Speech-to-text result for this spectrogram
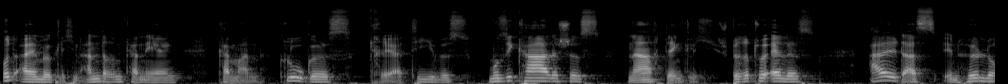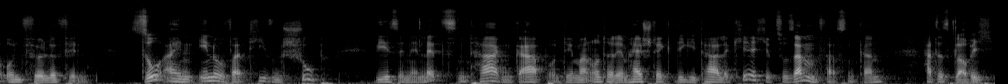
und allen möglichen anderen Kanälen kann man kluges, kreatives, musikalisches, nachdenklich, spirituelles, all das in Hülle und Fülle finden. So einen innovativen Schub wie es in den letzten Tagen gab und den man unter dem Hashtag digitale Kirche zusammenfassen kann, hat es, glaube ich,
